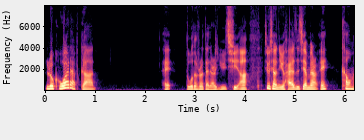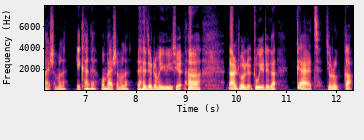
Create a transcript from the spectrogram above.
got！Look what I've got！哎，读的时候带点语气啊，就像女孩子见面，哎。看我买什么了？你看看我买什么了？就这么一个语序。哈，当然注意注意这个 get 就是 got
